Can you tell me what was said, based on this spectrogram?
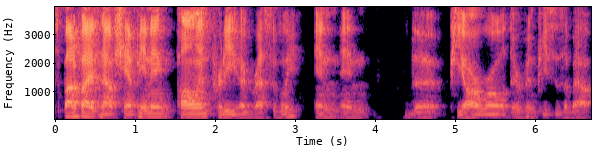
Spotify is now championing pollen pretty aggressively in in the PR world. There have been pieces about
